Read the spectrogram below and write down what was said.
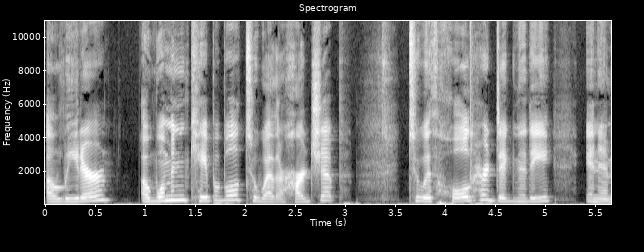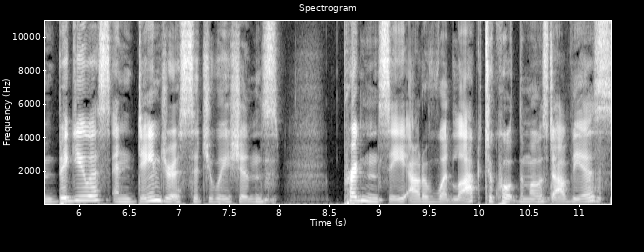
a leader, a woman capable to weather hardship, to withhold her dignity in ambiguous and dangerous situations, pregnancy out of wedlock, to quote the most obvious,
